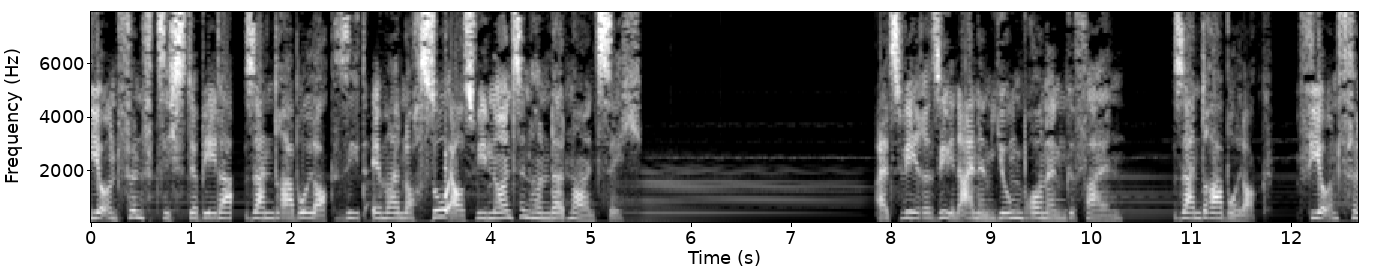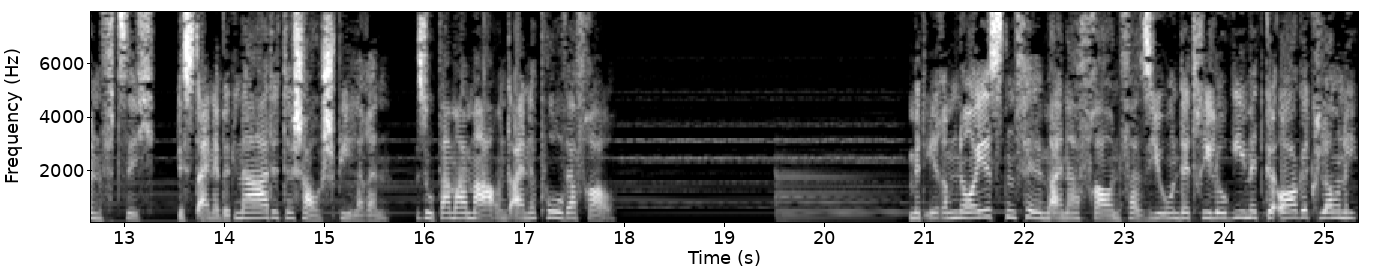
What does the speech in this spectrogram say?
54. Beda, Sandra Bullock sieht immer noch so aus wie 1990. Als wäre sie in einen Jungbrunnen gefallen. Sandra Bullock, 54, ist eine begnadete Schauspielerin, Supermama und eine Powerfrau. Mit ihrem neuesten Film einer Frauenversion der Trilogie mit George Clooney,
